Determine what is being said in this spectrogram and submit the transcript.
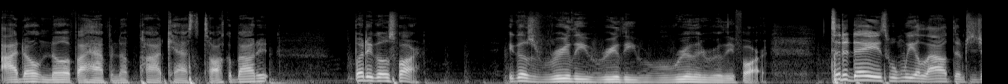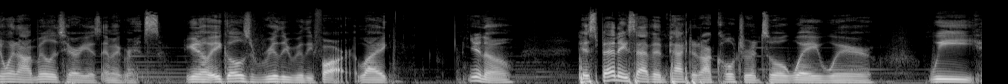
i don't know if i have enough podcasts to talk about it but it goes far. It goes really really really really far. To the days when we allowed them to join our military as immigrants you know it goes really really far. Like you know Hispanics have impacted our culture into a way where we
